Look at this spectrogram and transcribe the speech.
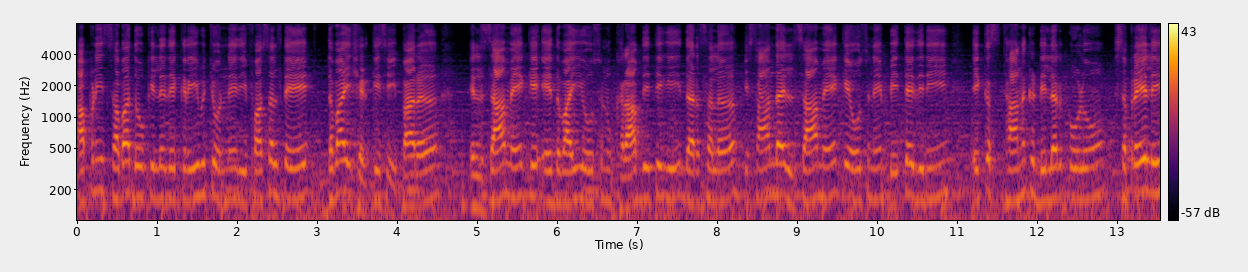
ਆਪਣੀ ਸਵਾ ਦੋ ਕਿੱਲੇ ਦੇ ਕਰੀਬ ਝੋਨੇ ਦੀ ਫਸਲ ਤੇ ਦਵਾਈ ਛਿੜਕੀ ਸੀ। ਪਰ ਇਲਜ਼ਾਮ ਹੈ ਕਿ ਇਹ ਦਵਾਈ ਉਸ ਨੂੰ ਖਰਾਬ ਦਿੱਤੀ ਗਈ। ਦਰਅਸਲ, ਕਿਸਾਨ ਦਾ ਇਲਜ਼ਾਮ ਹੈ ਕਿ ਉਸ ਨੇ ਬੀਤੇ ਦਿਨੀ ਇੱਕ ਸਥਾਨਕ ਡੀਲਰ ਕੋਲੋਂ ਸਪਰੇਅ ਲਈ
